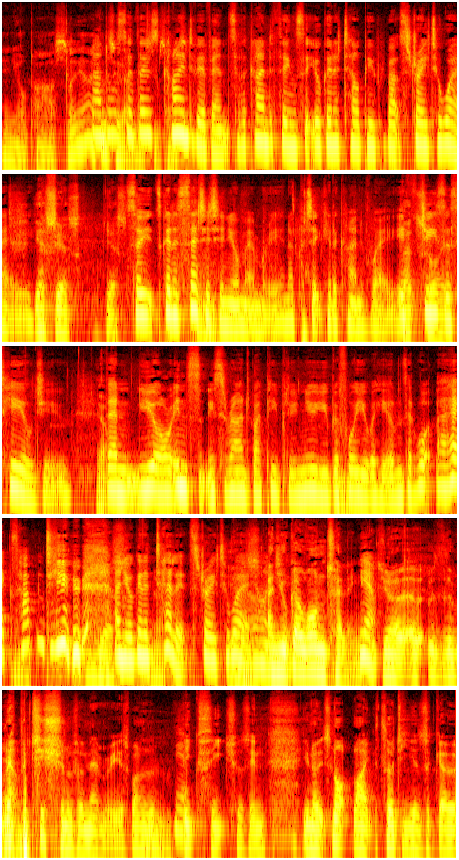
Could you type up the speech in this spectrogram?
in your past. So yeah, and also those kind sense. of events are the kind of things that you're going to tell people about straight away. yes, yes, yes. So it's going to set it in your memory in a particular kind of way. If That's Jesus right. healed you, Yeah. then you're instantly surrounded by people who knew you before you were healed and said, "What the heck's happened to you?" Yes. And you're going to tell it straight away, Yes. aren't and you? you go on telling Yeah. it. You know, uh, the Yeah. repetition of a memory is one of the Mm. Yeah. big features in. You know, it's not like thirty years ago,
